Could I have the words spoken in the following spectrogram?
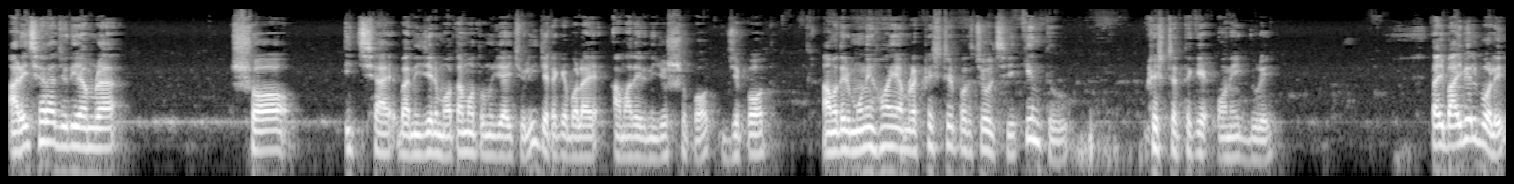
আর এছাড়া যদি আমরা স্ব ইচ্ছায় বা নিজের মতামত অনুযায়ী চলি, যেটাকে বলা হয় আমাদের নিজস্ব পথ, যে পথ আমাদের মনে হয় আমরা খ্রিস্টের পথে চলছি, কিন্তু খ্রিস্টের থেকে অনেক দূরে। তাই বাইবেল বলে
